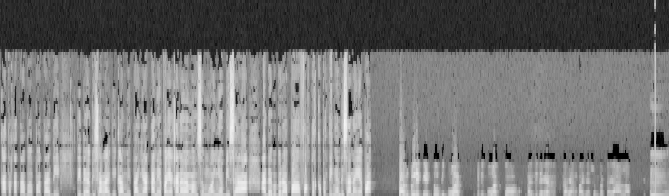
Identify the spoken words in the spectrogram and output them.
kata-kata Bapak tadi tidak bisa lagi kami tanyakan ya Pak ya. Karena memang semuanya bisa ada beberapa faktor kepentingan di sana ya Pak. Konflik itu dibuat dibuat kok dan di daerah yang banyak sumber daya alam. Gitu, Hmm. ya.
